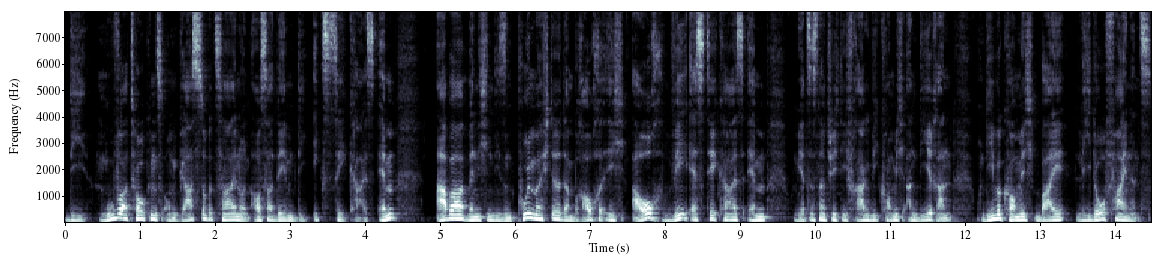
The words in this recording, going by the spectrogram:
die Mover Tokens, um Gas zu bezahlen und außerdem die XCKSM. Aber wenn ich in diesen Pool möchte, dann brauche ich auch WSTKSM. Und jetzt ist natürlich die Frage, wie komme ich an die ran? Und die bekomme ich bei Lido Finance.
